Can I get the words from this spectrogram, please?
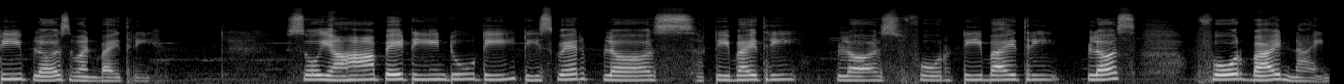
T plus one by three. So यहाँ पे T into T T square plus T by three, plus four T by three, plus four by nine.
